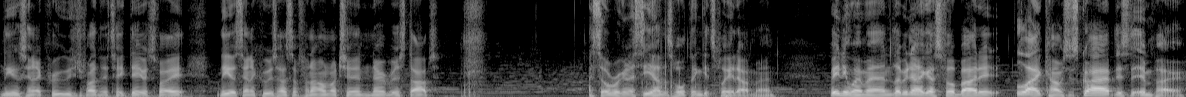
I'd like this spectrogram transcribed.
Leo Santa Cruz Gervonta Tank Davis fight. Leo Santa Cruz has a phenomenal chin, never been stopped. So we're gonna see how this whole thing gets played out, man. But anyway, man, let me know how you guys feel about it. Like, comment, subscribe. This is the Empire,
